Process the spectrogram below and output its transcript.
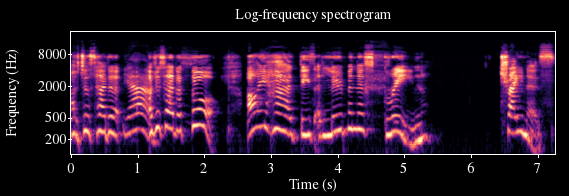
i've just had a yeah i've just had a thought i had these luminous green trainers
